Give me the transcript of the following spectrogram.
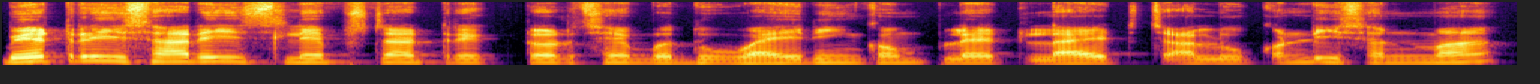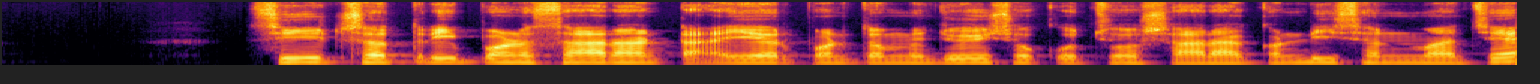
બેટરી સારી સ્લેપસ્ટાર ટ્રેક્ટર છે, બધું વાયરિંગ કમ્પ્લેટ લાઇટ ચાલુ કન્ડિશનમાં સીટ છત્રી પણ સારા, ટાયર પણ તમે જોઈ શકો છો સારા કન્ડિશનમાં છે.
